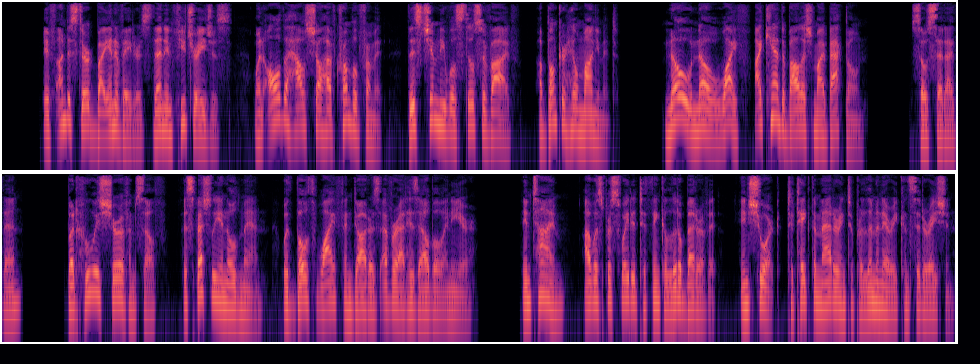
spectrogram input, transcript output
If undisturbed by innovators, then in future ages, when all the house shall have crumbled from it, this chimney will still survive, a Bunker Hill monument. No, no, wife, I can't abolish my backbone. So said I then. But who is sure of himself, especially an old man, with both wife and daughters ever at his elbow and ear? In time, I was persuaded to think a little better of it, in short, to take the matter into preliminary consideration.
